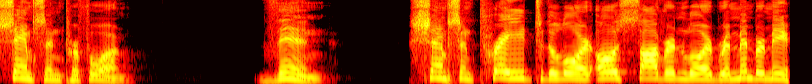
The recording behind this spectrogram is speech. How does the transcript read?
Samson perform. Then Samson prayed to the Lord, Oh, sovereign Lord, remember me.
